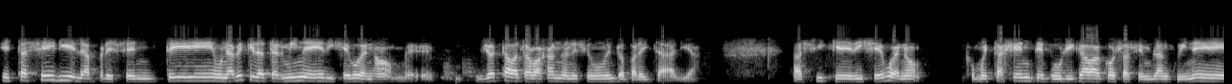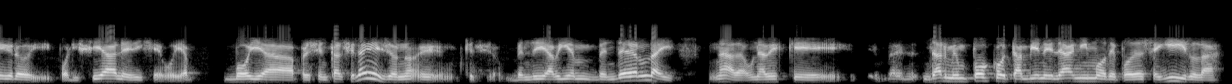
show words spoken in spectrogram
esta serie la presenté, una vez que la terminé, dije, bueno, eh, yo estaba trabajando en ese momento para Italia, así que dije, bueno, como esta gente publicaba cosas en blanco y negro y policiales, dije, voy a voy a presentársela a ellos, ¿no? Eh, vendría bien venderla y nada, una vez que eh, darme un poco también el ánimo de poder seguirla,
